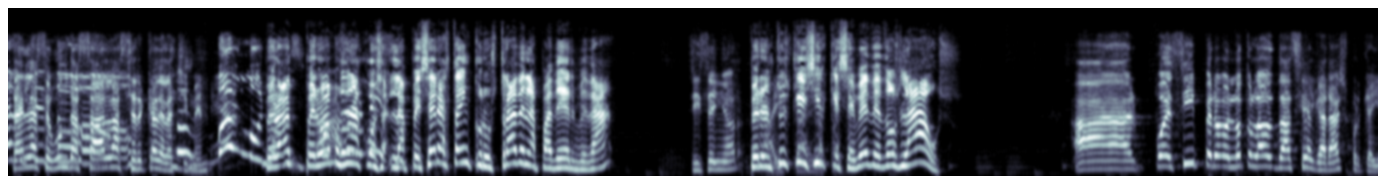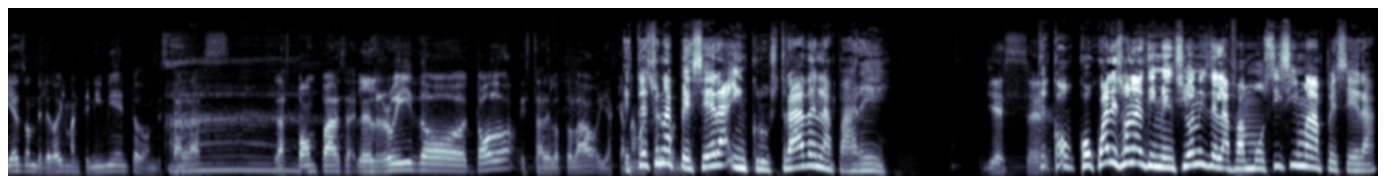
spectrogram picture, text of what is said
Está en la segunda sala, cerca de la chimenea. Vámonos. Pero, pero vamos a una cosa, la pecera está incrustada en la pared, ¿verdad? Sí, señor. Pero Ahí entonces quiere decir que se ve de dos lados. Ah, pues sí, pero el otro lado da hacia el garage porque ahí es donde le doy el mantenimiento, donde están Ah. las, las pompas, el ruido, todo está del otro lado y acá Esto es una bonito. pecera incrustada en la pared. Yes, sir. ¿Qué- cu- cu- ¿Cuáles son las dimensiones de la famosísima pecera?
